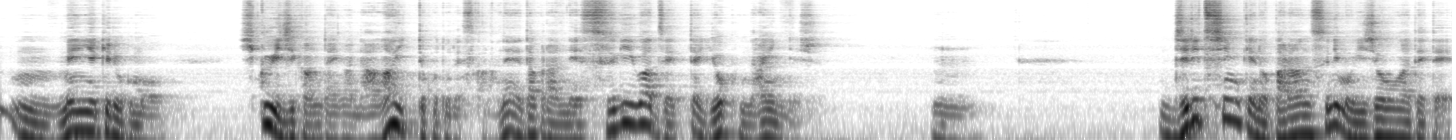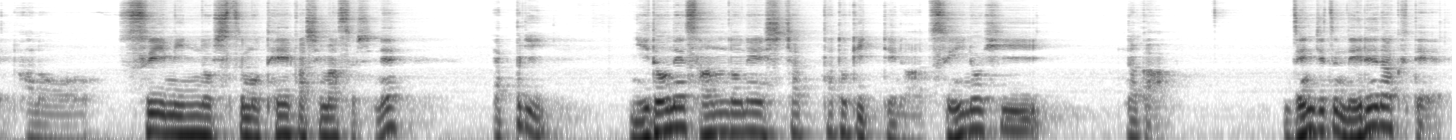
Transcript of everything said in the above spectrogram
うん、免疫力も低い時間帯が長いってことですからね。だから寝すぎは絶対良くないんでしょ。うん。自律神経のバランスにも異常が出て、あの、睡眠の質も低下しますしね。やっぱり二度寝三度寝しちゃった時っていうのは次の日、なんか、前日寝れなくて、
